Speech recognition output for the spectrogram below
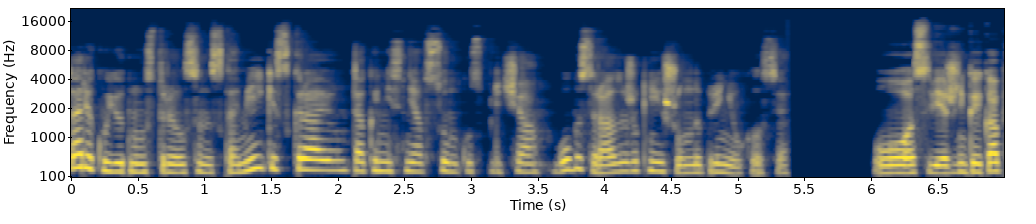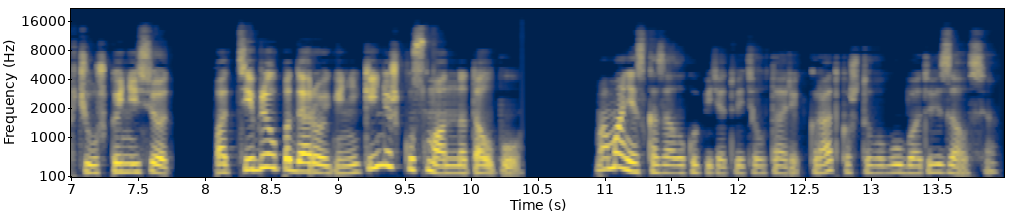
Тарик уютно устроился на скамейке с краю, так и не сняв сумку с плеча. Боба сразу же к ней шумно принюхался. «О, свеженькой копчушкой несет. Подтибрил по дороге, не кинешь кусман на толпу?» «Мама не сказала купить», — ответил Тарик, кратко, чтобы Буба отвязался.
